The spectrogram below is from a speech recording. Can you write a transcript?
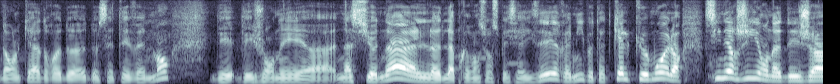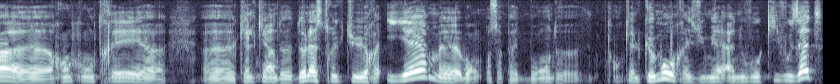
dans le cadre de, cet événement, des, journées nationales de la prévention spécialisée, Rémi, peut-être quelques mots. Alors, Synergie on a déjà euh, rencontré euh, euh, quelqu'un de, la structure hier, mais bon, ça peut être bon de, en quelques mots, résumer à nouveau qui vous êtes,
